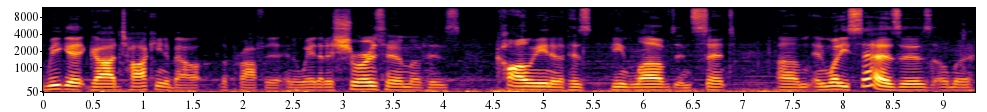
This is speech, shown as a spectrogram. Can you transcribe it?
we get God talking about the prophet in a way that assures him of his calling and of his being loved and sent. Um, and what he says is, oh, I'm going to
